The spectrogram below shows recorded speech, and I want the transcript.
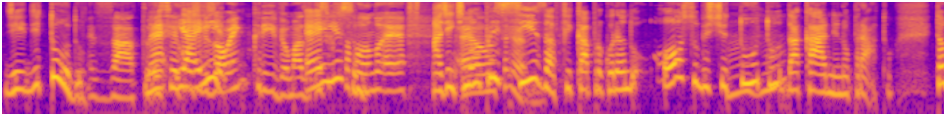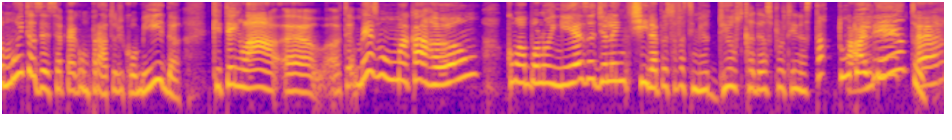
de, de tudo. Exato. Né? Esse recurso visual é incrível, mas é isso que você tá falando é. A gente é não precisa ficar procurando o substituto uhum. da carne no prato. Então, muitas vezes você pega um prato de comida que tem lá, é, até mesmo um macarrão com uma bolonhesa de lentilha. A pessoa fala assim: Meu Deus, cadê as proteínas? Tá tudo tá aí dentro. É.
